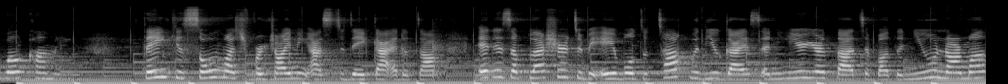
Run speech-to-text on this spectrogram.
Welcoming. Thank you so much for joining us today, Ka Edu Talk. It is a pleasure to be able to talk with you guys and hear your thoughts about the new normal.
